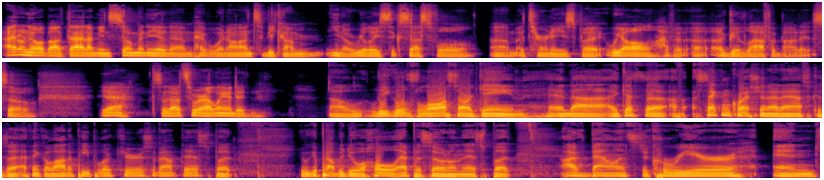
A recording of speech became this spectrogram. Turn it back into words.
I don't know about that. I mean, so many of them have went on to become, you know, really successful um, attorneys, but we all have a, a good laugh about it. So yeah, so that's where I landed. Uh, legal's loss our gain. And uh, I guess the second question I'd ask, because I, I think a lot of people are curious about this, but we could probably do a whole episode on this. But I've balanced a career and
